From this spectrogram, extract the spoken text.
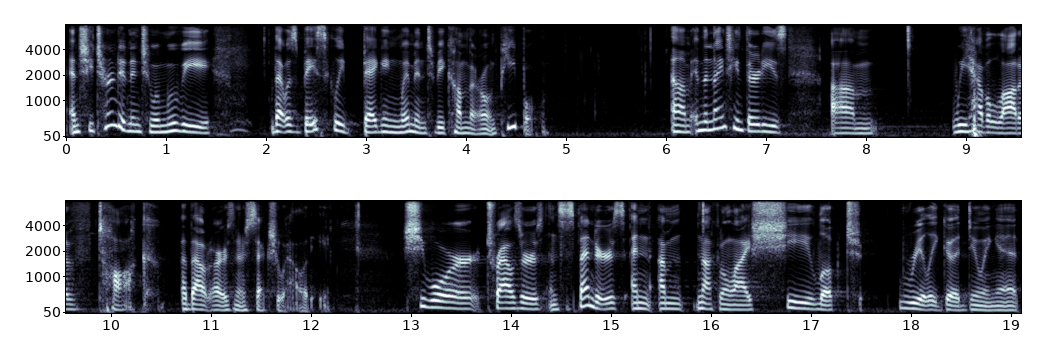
and she turned it into a movie that was basically begging women to become their own people. Um, in the 1930s, um, we have a lot of talk about Arzner's sexuality. She wore trousers and suspenders, and I'm not gonna lie, she looked really good doing it.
